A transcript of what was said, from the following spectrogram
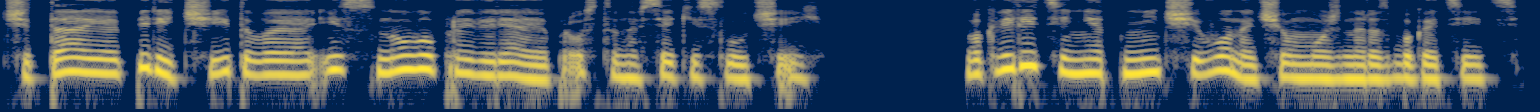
читая, перечитывая и снова проверяя, просто на всякий случай. В Аквилите нет ничего, на чем можно разбогатеть.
